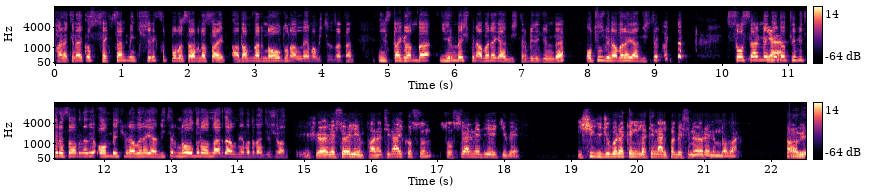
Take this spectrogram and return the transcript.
Panathinaikos 80 bin kişilik futbol hesabına sahip. Adamlar ne olduğunu anlayamamıştır zaten. Instagram'da 25 bin abone gelmiştir bir günde. 30 bin abone gelmiştir. Sosyal medyada Ya. Twitter hesabına bir 15 bin abone gelmiştir. Ne olduğunu onlar da anlayamadı bence şu an. Şöyle söyleyeyim. Panathinaikos'un sosyal medya ekibi. İşi gücü bırakın Latin alfabesini öğrenin baba. Abi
